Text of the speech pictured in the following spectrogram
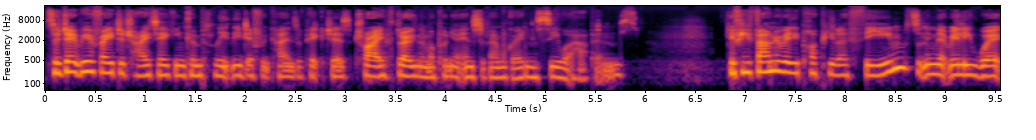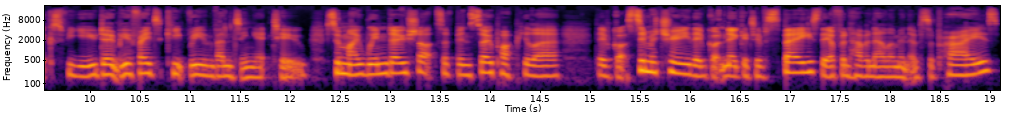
So, don't be afraid to try taking completely different kinds of pictures. Try throwing them up on your Instagram grid and see what happens. If you found a really popular theme, something that really works for you, don't be afraid to keep reinventing it too. So, my window shots have been so popular. They've got symmetry, they've got negative space, they often have an element of surprise.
